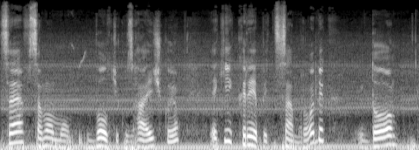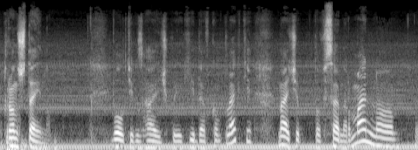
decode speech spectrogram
Це в самому болтику з гаєчкою, який кріпить сам ролик до кронштейну. Болтик з гаєчкою, який йде в комплекті, начебто все нормально. е,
